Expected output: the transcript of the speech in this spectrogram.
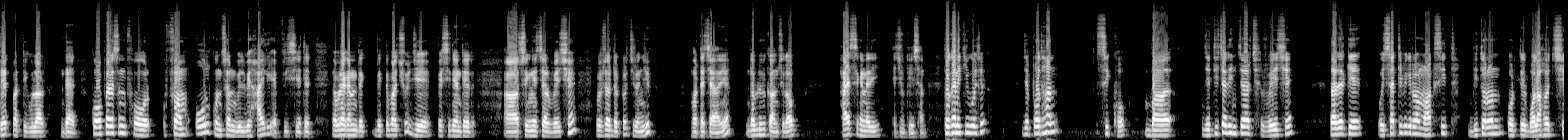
that particular that cooperation for from all concern will be highly appreciated তারপরে এখানে দেখতে পাচ্ছ যে প্রেসিডেন্টের সিগনেচার রয়েছে professor doctor Chiranjib Bhattacharya W council of higher secondary education তো এখানে কি বলছে? যে প্রধান শিক্ষক বা যে টিচার ইনচার্জ রয়েছে, তাদেরকে ওই সার্টিফিকেট বা মার্কশিট বিতরণ করতে বলা হচ্ছে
